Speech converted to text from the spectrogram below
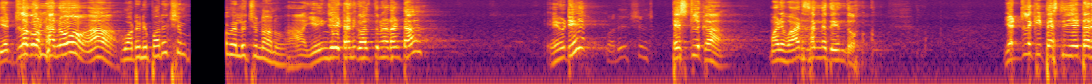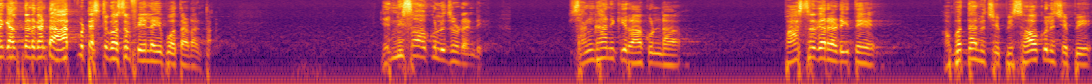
ఎడ్ల కొన్నాను ఆ, వాటిని పరీక్షింప వెళ్ళుచున్నాను. ఏం చేయటానికి వెళ్తున్నాడంట? ఏమిటి? టెస్ట్లుకా? మరి వాడి సంగతి ఏందో? ఎడ్లకి టెస్ట్ చేయడానికి వెళ్తున్నాడు కంటే ఆత్మ టెస్ట్ కోసం ఫెయిల్ అయిపోతాడంట. ఎన్ని సాకులు చూడండి. సంఘానికి రాకుండా పాస్టర్ గారు అడిగితే అబద్ధాలు చెప్పి సాకులు చెప్పి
